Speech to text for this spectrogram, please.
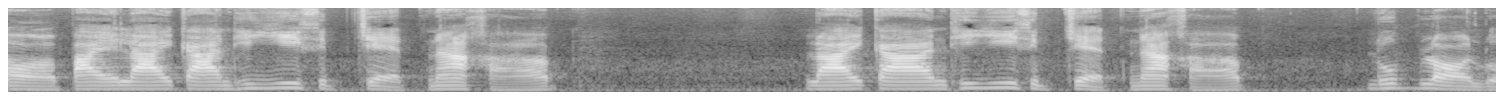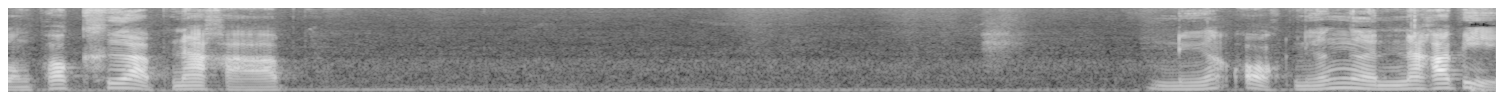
ต่อไปรายการที่ 27 นะครับ รายการที่ 27 นะครับ รูปหล่อหลวงพ่อเคลือบนะครับ เนื้อออกเนื้อเงินนะครับพี่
